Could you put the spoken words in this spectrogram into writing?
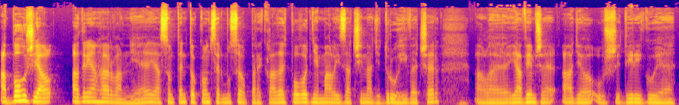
A bohužiaľ Adrian Harvan nie, ja som tento koncert musel prekladať, pôvodne mali začínať druhý večer, ale ja viem, že Aďo už diriguje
